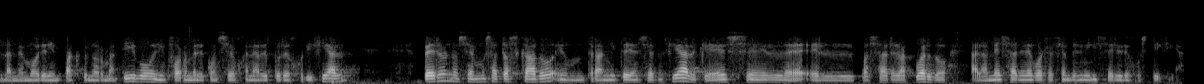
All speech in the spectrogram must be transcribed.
la memoria de impacto normativo, el informe del Consejo General del Poder Judicial, pero nos hemos atascado en un trámite esencial, que es el pasar el acuerdo a la mesa de negociación del Ministerio de Justicia.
